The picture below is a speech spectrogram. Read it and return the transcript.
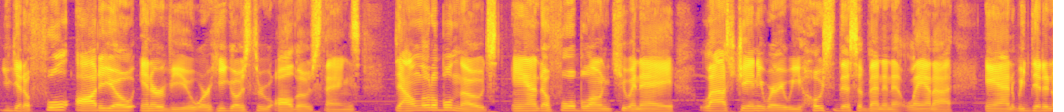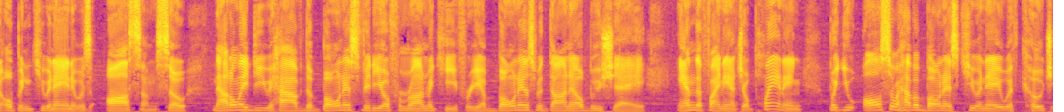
You get a full audio interview where he goes through all those things downloadable notes, and a full-blown Q&A. Last January, we hosted this event in Atlanta and we did an open Q&A and it was awesome. So not only do you have the bonus video from Ron McKeefery, a bonus with Donnell Boucher and the financial planning, but you also have a bonus Q&A with coach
